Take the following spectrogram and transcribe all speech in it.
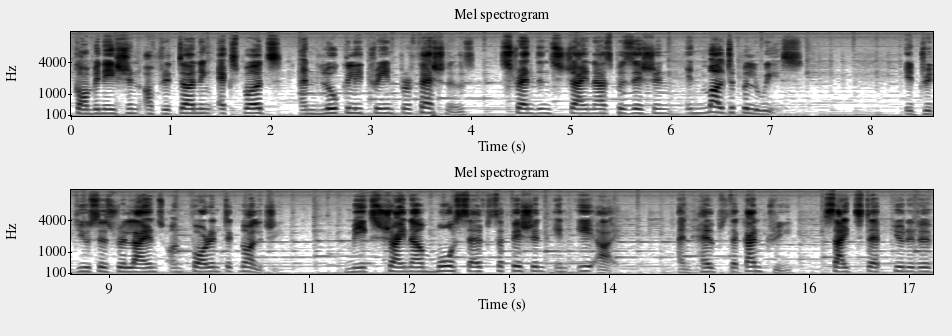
combination of returning experts and locally trained professionals strengthens China's position in multiple ways. It reduces reliance on foreign technology, makes China more self sufficient in AI, and helps the country sidestep punitive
